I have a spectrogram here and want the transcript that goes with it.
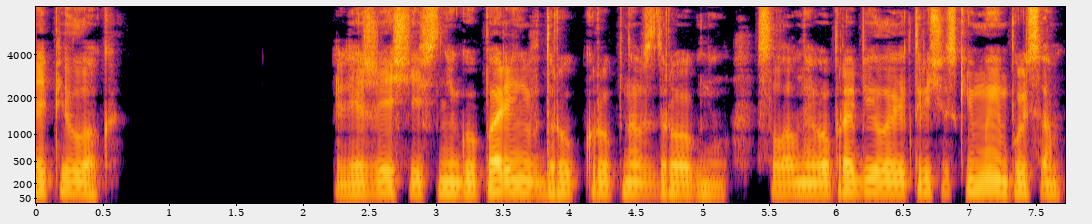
Эпилог. Лежащий в снегу парень вдруг крупно вздрогнул, словно его пробило электрическим импульсом,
